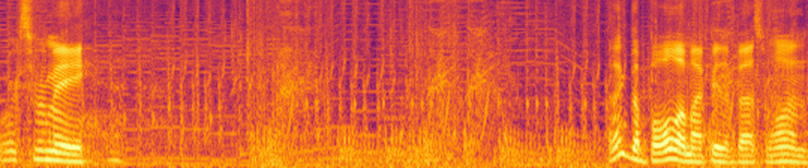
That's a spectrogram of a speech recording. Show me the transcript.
Works for me. I think the bola might be the best one.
